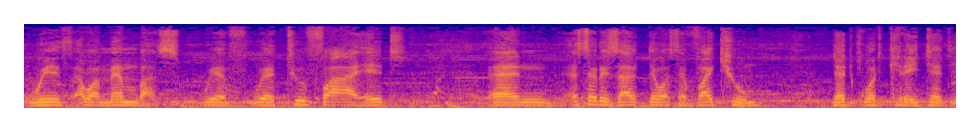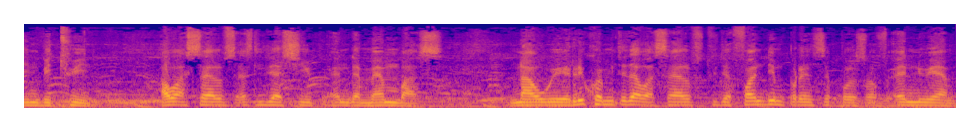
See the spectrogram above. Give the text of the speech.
with our members. We have we're too far ahead and as a result there was a vacuum that got created in between ourselves as leadership and the members. Now we recommitted ourselves to the funding principles of NUM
